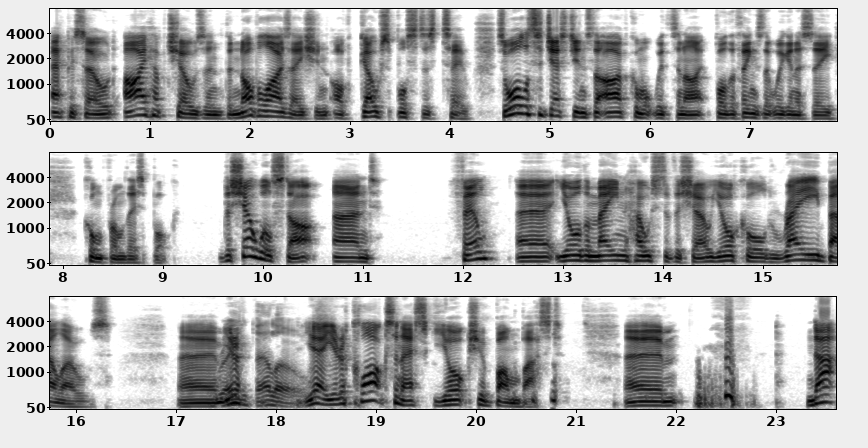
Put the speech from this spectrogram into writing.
episode, I have chosen the novelization of Ghostbusters 2. So, all the suggestions that I've come up with tonight for the things that we're going to see come from this book the show will start, and Phil, uh, you're the main host of the show. You're called Ray Bellows. Um, Ray you're a- Bellows. yeah, you're a Clarkson-esque Yorkshire bombast. um, Nat,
